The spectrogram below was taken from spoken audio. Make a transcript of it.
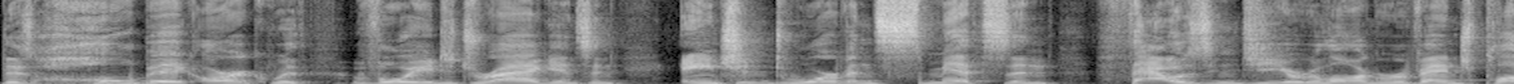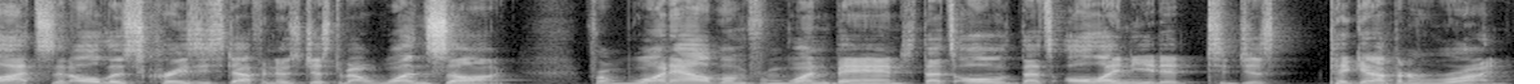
this whole big arc with void dragons and ancient dwarven smiths and thousand year long revenge plots and all this crazy stuff. And it was just about one song from one album from one band. That's all. That's all I needed to just pick it up and run.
